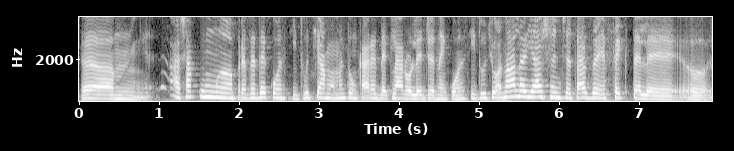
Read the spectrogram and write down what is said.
Ehm, așa cum uh, prevede Constituția, în momentul în care declară o lege neconstituțională, ea își încetează efectele, uh,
